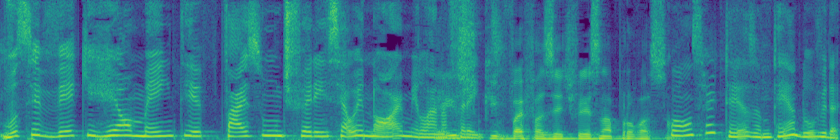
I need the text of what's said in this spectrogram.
você vê que realmente faz um diferencial enorme lá é na isso frente. que vai fazer a diferença na aprovação. Com certeza, não tenha dúvida.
